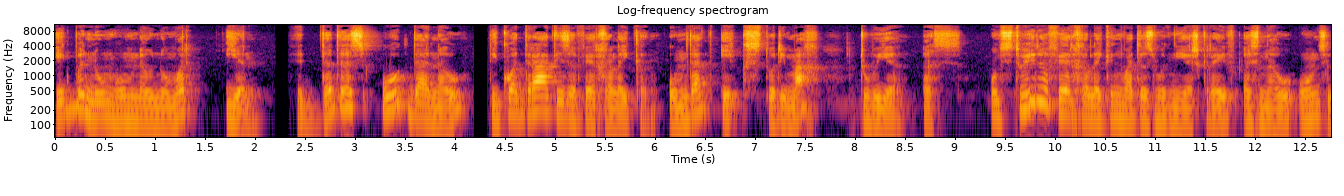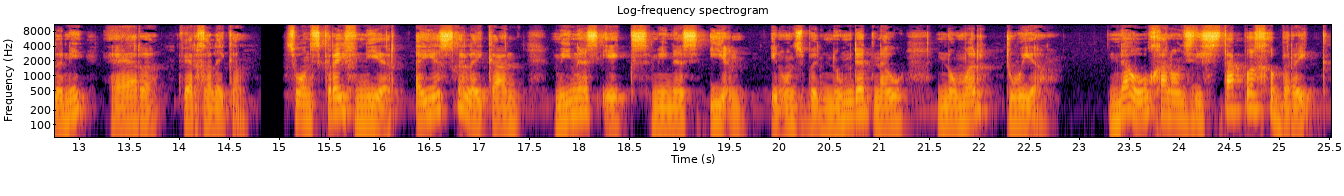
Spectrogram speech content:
Ek benoem hom nou nommer 1. Dit is ook dan nou die kwadratiese vergelyking omdat x tot die mag 2 is. Ons tweede vergelyking wat ons moet neerskryf is nou ons lineêre vergelyking. So ons skryf neer y is gelyk aan -x - 1 en ons benoem dit nou nommer 2. Nou gaan ons die stappe gebruik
